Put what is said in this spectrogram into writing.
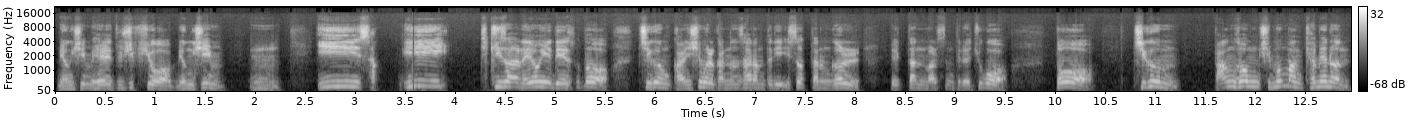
명심해 두십시오. 명심. 음, 이, 사, 이 기사 내용에 대해서도 지금 관심을 갖는 사람들이 있었다는 걸 일단 말씀드려주고 또 지금 방송 신문만 켜면은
